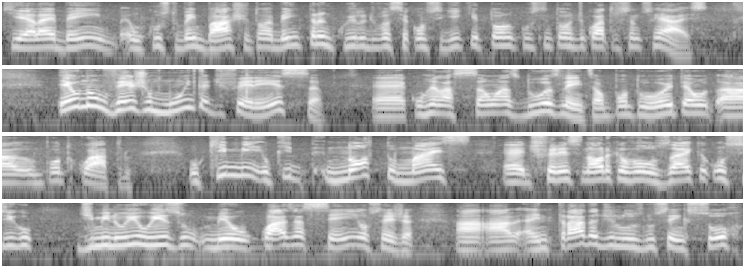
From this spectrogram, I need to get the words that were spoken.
Que ela é bem é um custo bem baixo, então é bem tranquilo de você conseguir, que custa em torno de 400 reais. Eu não vejo muita diferença é, com relação às duas lentes, a 1.8 e a 1.4. O que, me, o que noto mais é, diferença na hora que eu vou usar é que eu consigo diminuir o ISO meu quase a 100, ou seja, a, a, a entrada de luz no sensor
